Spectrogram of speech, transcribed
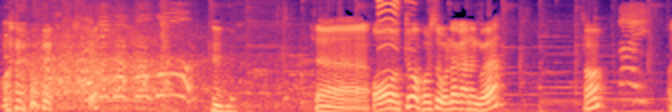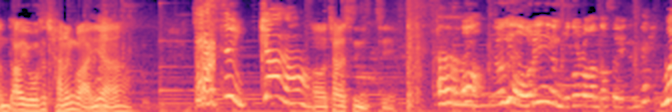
자, 어, 뚜아 벌써 올라가는 거야? 어? 나 아, 여기서 자는 거 아니야. 잘 수 있잖아. 어, 잘순 있지. 어, 여긴 어린이는 못 올라간다 써있는데? 와!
